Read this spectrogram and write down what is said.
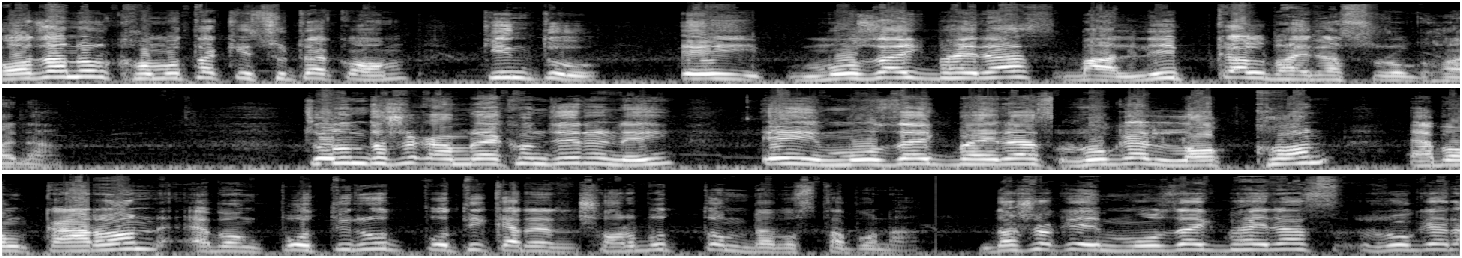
গজানোর ক্ষমতা কিছুটা কম, কিন্তু এই মোজাইক ভাইরাস বা লিপকাল ভাইরাস রোগ হয় না। চলুন দর্শক, আমরা এখন জেনে নেই, এই মোজাইক ভাইরাস রোগের লক্ষণ এবং কারণ এবং প্রতিরোধ প্রতিকারের সর্বোত্তম ব্যবস্থাপনা। দর্শক, এই মোজাইক ভাইরাস রোগের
